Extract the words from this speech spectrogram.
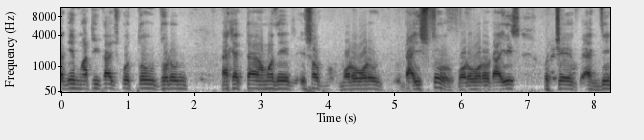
আগে মাটির কাজ করতেও ধরুন, এক একটা আমাদের এসব বড় বড় ডাইস তো, বড় বড় ডাইস হচ্ছে একদিন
